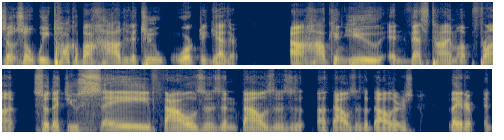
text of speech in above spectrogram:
So so we talk about how do the two work together. Uh, how can you invest time up front so that you save thousands and thousands uh, thousands of dollars later and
